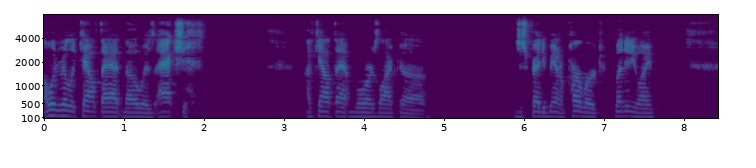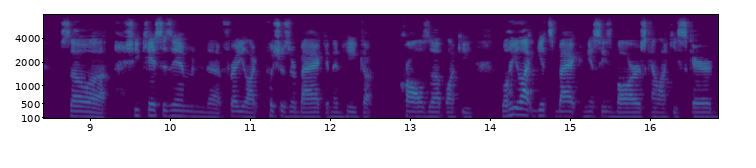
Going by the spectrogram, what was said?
I wouldn't really count that though as action. I'd count that more as like uh, just Freddy being a pervert. But anyway, so uh, she kisses him and uh, Freddy like pushes her back, and then he got, crawls up like he well he like gets back against these bars, kind of like he's scared.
